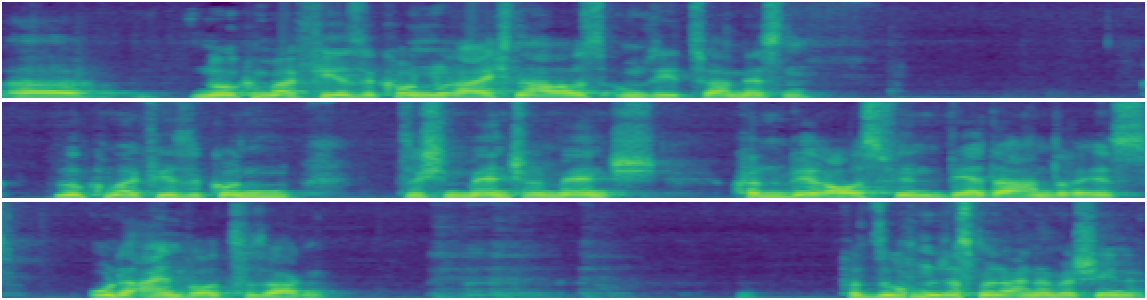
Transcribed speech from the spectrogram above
0,4 äh, Sekunden reichen aus, um Sie zu ermessen. 0,4 Sekunden zwischen Mensch und Mensch können wir herausfinden, wer der andere ist, ohne ein Wort zu sagen. Versuchen Sie das mit einer Maschine.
